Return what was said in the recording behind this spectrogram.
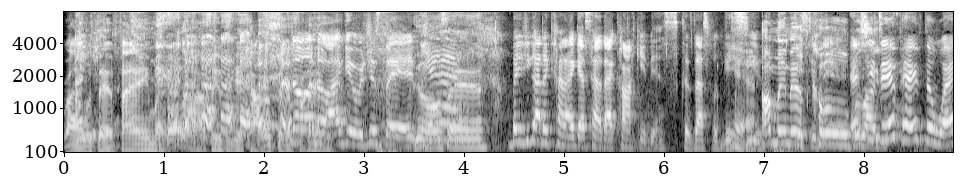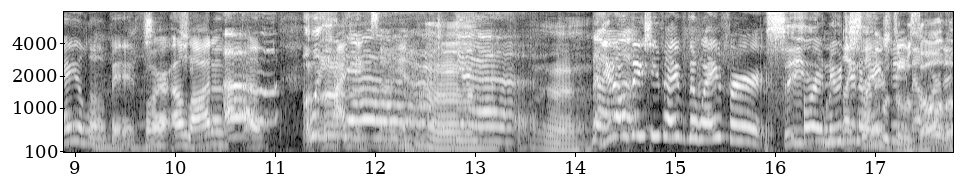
Right, with that fame. You know how people get caught up in the no, fame. no, I get what you're saying. You know what I'm saying? But you got to kind of, I guess, have that cockiness because that's what gets Yeah. you. I mean, that's gets cool, but And like, she did pave the way a little bit for a lot of. uh, Well, I think so. Yeah. Yeah. Uh, you don't think she paved the way for she, for a new Like, she generation? was the result of,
